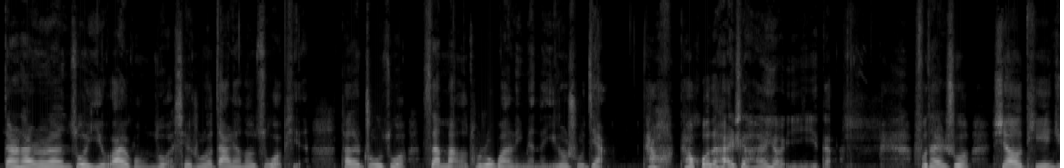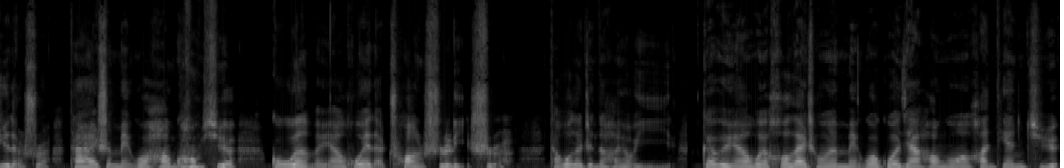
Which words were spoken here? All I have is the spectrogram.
但是他仍然做野外工作，写出了大量的作品。他的著作塞满了图书馆里面的一个书架。他他活得还是很有意义的。福泰说：“需要提一句的是，他还是美国航空学顾问委员会的创始理事。他活得真的很有意义。该委员会后来成为美国国家航空航天局，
